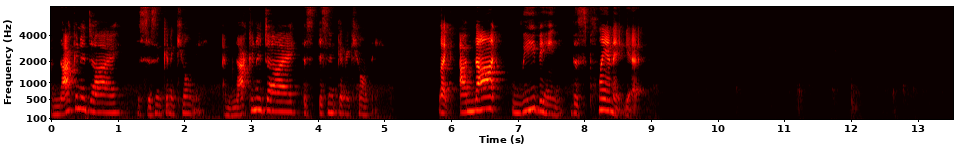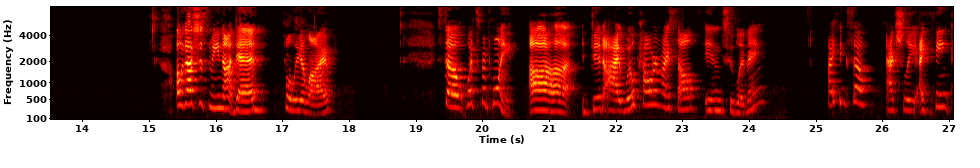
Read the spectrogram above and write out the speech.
I'm not going to die. This isn't going to kill me. I'm not going to die. This isn't going to kill me. Like, I'm not leaving this planet yet. Oh, that's just me, not dead, fully alive. So, what's my point? Uh, did I willpower myself into living? I think so. Actually, I think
